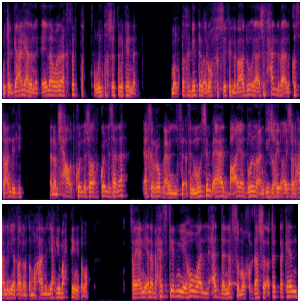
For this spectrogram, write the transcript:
وترجع لي على نقالة وأنا خسرتك وأنت خسرت مكانك. منطقي جدا أروح في الصيف اللي بعده. لا أشوف حل بقى للقصة اللي عندي دي. أنا مش هقعد كل شهر كل سنة آخر ربع من في الموسم قاعد بعيط بقول ما عنديش ظهير أيسر هعمل إيه يا ترى؟ طب ما هعمل إيه؟ هجيب واحد تاني طبعا فيعني أنا بحس تيرني هو اللي أدى لنفسه الموقف ده عشان ارتيتا كان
